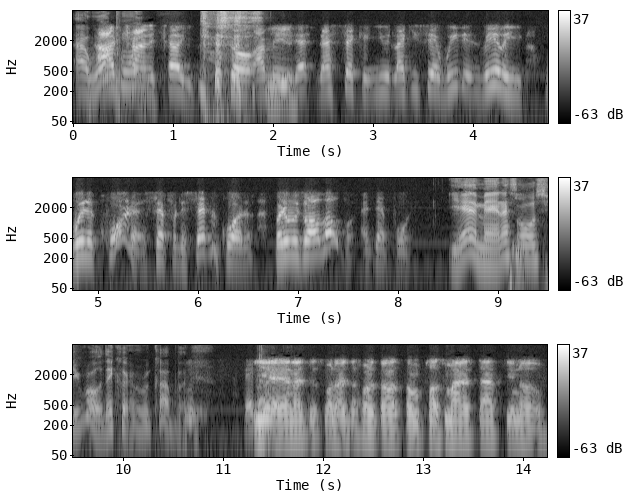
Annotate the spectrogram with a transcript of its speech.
at one I'm point. trying to tell you. So I mean, Yeah. that that second you like you said, we didn't really win a quarter except for the second quarter, but it was all over at that point. yeah, man, that's all she wrote. They couldn't recover. They got- Yeah, and I just want to I just want to throw out some plus minus stats, you know,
